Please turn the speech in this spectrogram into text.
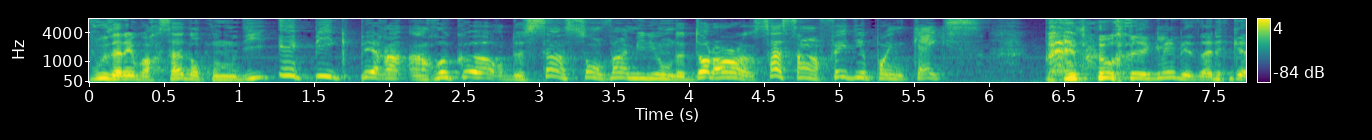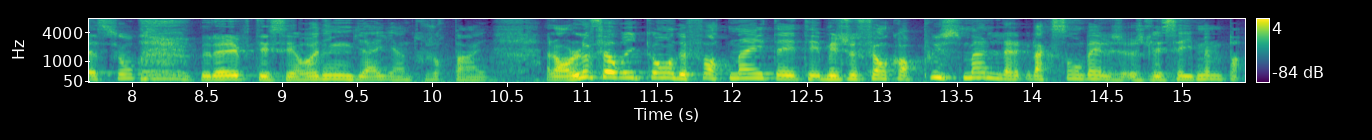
Vous allez voir ça, donc on nous dit Epic paiera un record de 520 millions de dollars, ça c'est un fade point case pour régler les allégations de la FTC. Running gag, hein, toujours pareil. Alors, le fabricant de Fortnite a été... Mais je fais encore plus mal l'accent belge, je, l'essaye même pas.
